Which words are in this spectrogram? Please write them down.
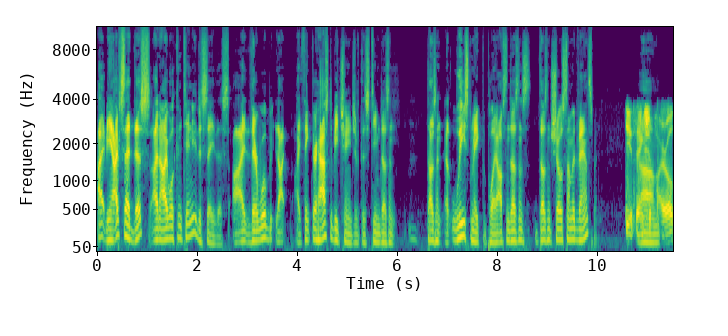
I mean, I've said this, and I will continue to say this. I there will be. I, I think there has to be change if this team doesn't doesn't at least make the playoffs and doesn't doesn't show some advancement. Do you think Um, Shapiro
